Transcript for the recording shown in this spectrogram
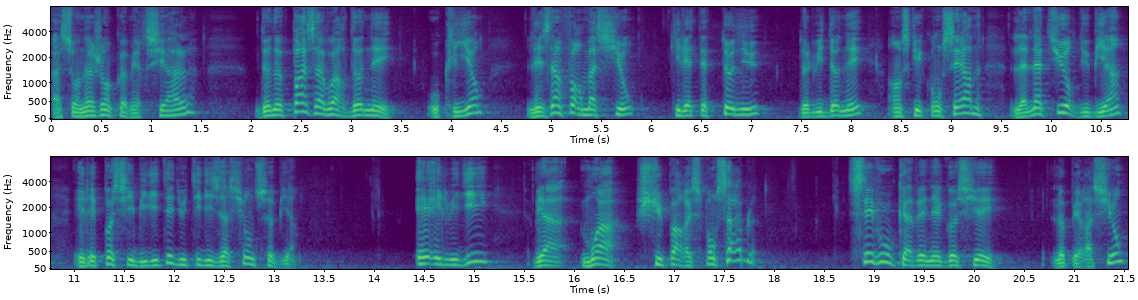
à son agent commercial de ne pas avoir donné au client les informations qu'il était tenu de lui donner en ce qui concerne la nature du bien et les possibilités d'utilisation de ce bien. Et il lui dit, bien, moi, je suis pas responsable, c'est vous qui avez négocié l'opération,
